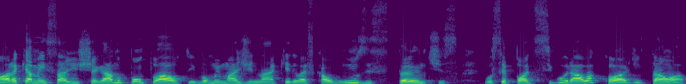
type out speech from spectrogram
hora que a mensagem chegar no ponto alto, e vamos imaginar que ele vai ficar alguns instantes, você pode segurar o acorde. Então, ó,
